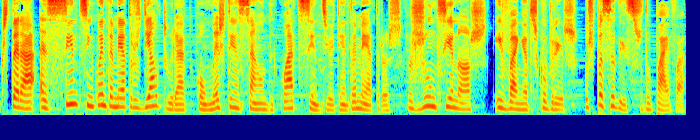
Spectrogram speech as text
que estará a 150 metros de altura, com uma extensão de 480 metros. Junte-se a nós e venha descobrir os passadiços do Paiva.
